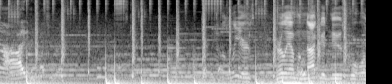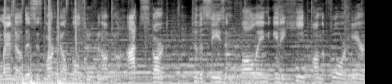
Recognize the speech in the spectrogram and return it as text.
Ah, I didn't even touch you, bro. Early on with not good news for Orlando. This is Markelle Fultz, who's been off to a hot start to the season, falling in a heap on the floor here.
